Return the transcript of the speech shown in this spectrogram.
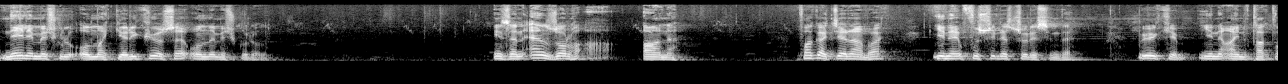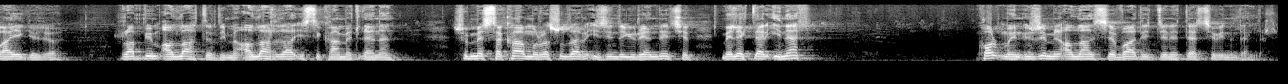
neyle meşgul olmak gerekiyorsa onunla meşgul olun. İnsanın en zor anı. Fakat Cenab-ı Hak yine Fussilet suresinde buyuruyor ki yine aynı takvaya geliyor. Rabbim Allah'tır değil mi? Allah rızası istikametlenen sümme stakamı Resulullah izinde yürüyenler için melekler iner. Korkmayın, üzülmeyin. Allah'ın size vaad ettiği cennetler sevinin derler.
